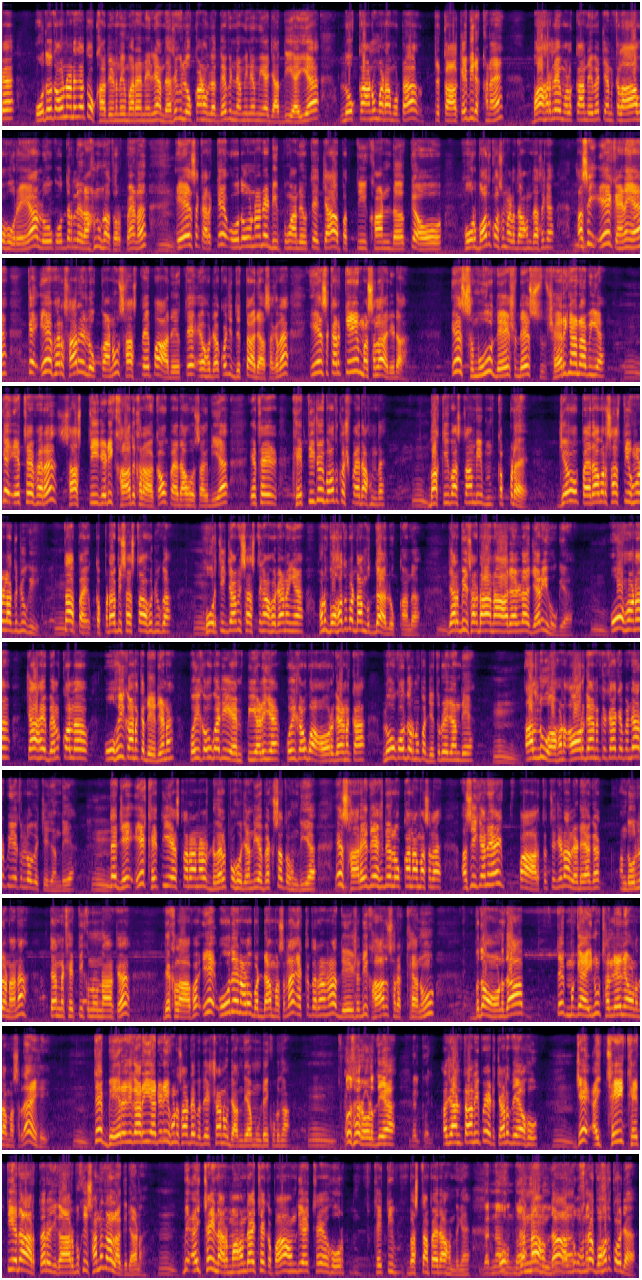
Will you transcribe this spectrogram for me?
ਉਦੋਂ ਤਾਂ ਉਹਨਾਂ ਨੇ ਤਾਂ ਧੋਖਾ ਦੇਣ ਦੇ ਮਾਰਿਆਂ ਨੇ ਲਿਆਂਦਾ ਸੀ ਵੀ ਲੋਕਾਂ ਨੂੰ ਲੱਗੇ ਵੀ ਨਵੀਂ ਨਵੀਂ ਆਜ਼ਾਦੀ ਆਈ ਆ ਲੋਕਾਂ ਨੂੰ ਮਾੜਾ ਮੋਟਾ ਟਿਕਾ ਕੇ ਵੀ ਰੱਖਣਾ ਹੈ। ਬਾਹਰਲੇ ਮੁਲਕਾਂ ਦੇ ਵਿੱਚ ਇਨਕਲਾਬ ਹੋ ਰਹੇ ਆ ਲੋਕ ਉਧਰਲੇ ਰਾਹ ਨੂੰ ਨਾ ਤੁਰ ਪੈਣ। ਇਸ ਕਰਕੇ ਉਦੋਂ ਉਹਨਾਂ ਨੇ ਡਿਪੂਆਂ ਦੇ ਉੱਤੇ ਚਾਹ ਪੱਤੀ ਖੰਡ ਘਿਓ ਹੋਰ ਬਹੁਤ ਕੁਝ ਮਿਲਦਾ ਹੁੰਦਾ ਸੀਗਾ। ਅਸੀਂ ਇਹ ਕਹਿਣੇ ਆ ਕਿ ਇਹ ਫਿਰ ਸਾਰੇ ਲੋਕਾਂ ਨੂੰ ਸਸਤੇ ਭਾਅ ਦੇ ਉੱਤੇ ਇਹੋ ਜਿਹਾ ਕੁਝ ਦਿੱਤਾ ਜਾ ਸਕਦਾ। ਇਸ ਕਰਕੇ ਇਹ ਮਸਲਾ ਜਿਹੜਾ ਇਹ ਸਮੂਹ ਦੇਸ਼ ਦੇ ਸ਼ਹਿਰੀਆਂ ਦਾ ਵੀ ਹੈ ਕਿ ਇੱਥੇ ਫਿਰ ਸਸਤੀ ਜਿਹੜੀ ਖਾਦ ਖਰਾਕ ਆ ਉਹ ਪੈਦਾ ਹੋ ਸਕਦੀ ਹੈ। ਇੱਥੇ ਖੇਤੀ ਚੋਂ ਹੀ ਬਹੁਤ ਕੁਝ ਪੈਦਾ ਹੁੰਦਾ ਬਾਕੀ ਵਸਤਾਂ ਵੀ ਕੱਪੜਾ ਹੈ। ਜੇ ਉਹ ਪੈਦਾਵਾਰ ਸਸਤੀ ਹੋਣ ਲੱਗ ਜੂਗੀ ਤਾਂ ਕੱਪੜਾ ਵੀ ਸਸਤਾ ਹੋ ਜਾਊਗਾ ਹੋਰ ਚੀਜ਼ਾਂ ਵੀ ਸਸਤੀਆਂ ਹੋ ਜਾਣਗੀਆਂ। ਹੁਣ ਬਹੁਤ ਵੱਡਾ ਮੁੱਦਾ ਹੈ ਲੋਕਾਂ ਦਾ। ਯਾਰ ਵੀ ਸਾਡਾ ਅਨਾਜ ਆ ਜਿਹੜਾ ਜ਼ਹਿਰੀ ਹੋ ਗਿਆ ਉਹ ਹੁਣ ਚਾਹੇ ਬਿਲਕੁਲ ਉਹੀ ਕਣਕ ਦੇ ਦੇਣ ਕੋਈ ਕਹੂਗਾ ਜੀ ਐਮਪੀ ਵਾਲੀ ਆ ਕੋਈ ਕਹੂਗਾ ਆਰਗੈਨਿਕ ਆ ਲੋਕ ਉਧਰ ਨੂੰ ਭੱਜੇ ਤੁਰੇ ਜਾਂਦੇ ਆ। ਆਲੂ ਆ ਹੁਣ ਆਰਗੈਨਿਕ ਕਹਿ ਕੇ 50 ਰੁਪਏ ਕਿਲੋ ਵੇਚੇ ਜਾਂਦੇ ਆ। ਤੇ ਜੇ ਇਹ ਖੇਤੀ ਇਸ ਤਰ੍ਹਾਂ ਨਾਲ ਡਿਵੈਲਪ ਹੋ ਜਾਂਦੀ ਹੈ ਵਿਕਸਿਤ ਹੁੰਦੀ ਆ ਇਹ ਸਾਰੇ ਦੇਸ਼ ਦੇ ਲੋਕਾਂ ਦਾ ਮਸਲਾ ਹੈ। ਅਸੀਂ ਕਹਿੰਦੇ ਆ ਭਾਰਤ 'ਚ ਜਿਹੜਾ ਲੜਿਆ ਗਿਆ ਅੰਦੋਲਨ ਆ ਨਾ ਤਿੰਨ ਖੇਤੀ ਕਾਨੂੰਨਾਂ 'ਚ ਦੇ ਖਿਲਾਫ ਇਹ ਉਹਦੇ ਨਾਲੋਂ ਵੱਡਾ ਮਸਲਾ ਇੱਕ ਤਰ੍ਹਾਂ ਨਾਲ ਦੇਸ਼ ਦੀ ਖਾਦ ਸੁਰੱਖਿਆ ਨੂੰ ਵਧਾਉਣ ਦਾ ਤੇ ਮਹਿੰਗਾਈ ਨੂੰ ਥੱਲੇ ਲਿਆਉਣ ਦਾ ਮਸਲਾ ਇਹ। ਤੇ ਬੇਰੁਜ਼ਗਾਰੀ ਆ ਜਿਹੜੀ ਹੁਣ ਸਾਡੇ ਵਿਦੇਸ਼ਾਂ ਨੂੰ ਜਾਂਦੇ ਆ ਮੁੰਡੇ ਕੁੜੀਆਂ। ਉਥੇ ਰੁਲਦੇ ਆ। ਬਿਲਕੁਲ। ਏਜੰਟਾਂ ਦੀ ਭੇਟ ਚੜਦੇ ਆ ਉਹ। ਜੇ ਇੱਥੇ ਹੀ ਖੇਤੀ ਆਧਾਰਿਤ ਰੁਜ਼ਗਾਰ ਮੁਖੀ ਸੰਨਦਾ ਲੱਗ ਜਾਣ। ਵੀ ਇੱਥੇ ਹੀ ਨਰਮਾ ਹੁੰਦਾ ਇੱਥੇ ਕਪਾਹ ਹੁੰਦੀ ਆ ਇੱਥੇ ਹੋਰ ਖੇਤੀ ਵਸਤਾਂ ਪੈਦਾ ਹੁੰਦੀਆਂ। ਗੰਨਾ ਹੁੰਦਾ, ਗੰਨਾ ਆਲੂ ਹੁੰਦਾ ਆਲੂ ਬਹੁਤ ਕੁਝ ਆ।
